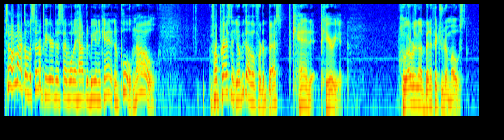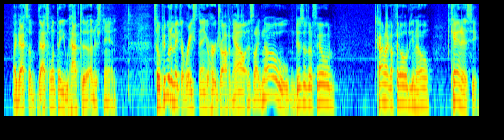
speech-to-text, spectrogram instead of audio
So I'm not gonna sit up here and just say well they have to be in the candidate pool. No, for president, yo, we gotta vote for the best candidate. Period. Whoever's gonna benefit you the most. Like that's a that's one thing you have to understand. So people to make the race thing or her dropping out, it's like, no, this is a failed, kind of like a failed, you know, candidacy.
